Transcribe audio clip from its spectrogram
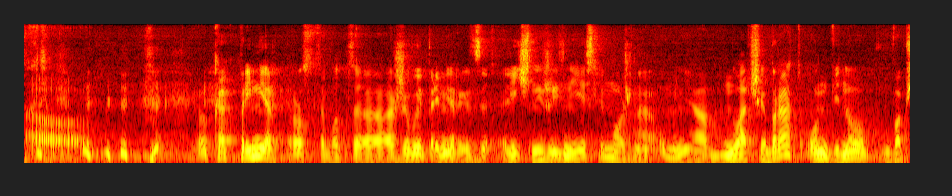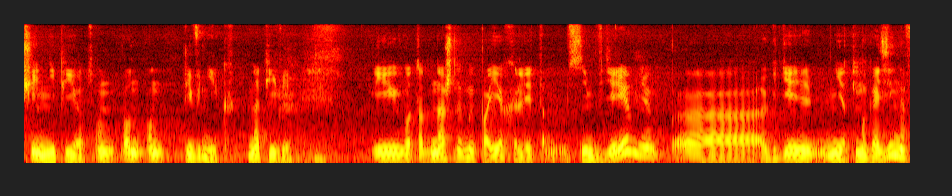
А, Как пример, просто вот э, живой пример из личной жизни, если можно. У меня младший брат, он вино вообще не пьет, он, он, он пивник на пиве. И вот однажды мы поехали там с ним в деревню, э, где нет магазинов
